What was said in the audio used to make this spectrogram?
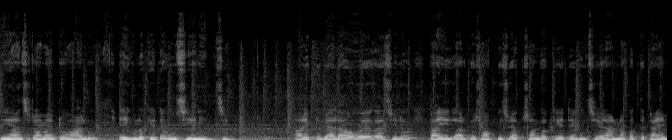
পেঁয়াজ, টমেটো, আলু এইগুলো কেটে গুছিয়ে নিচ্ছি। আর একটু বেলাও হয়ে গেছিল, তাই আর কি সব কিছু একসঙ্গে কেটে গুছিয়ে রান্না করতে টাইম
